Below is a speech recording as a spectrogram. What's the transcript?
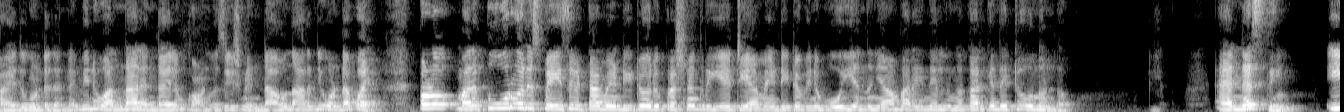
ആയതുകൊണ്ട് തന്നെ. വിനു വന്നാൽ എന്തായാലും കോൺവെർസേഷൻ ഉണ്ടാവും എന്ന് അറിഞ്ഞുകൊണ്ടാണ് പോയത് അപ്പോൾ മനഃപൂർവം ഒരു സ്പേസ് കിട്ടാൻ വേണ്ടിയിട്ടോ ഒരു പ്രശ്നം ക്രിയേറ്റ് ചെയ്യാൻ വേണ്ടിയിട്ടോ വിനു പോയി എന്ന് ഞാൻ പറയുന്നതിൽ നിങ്ങൾക്ക് ആർക്കും തെറ്റ് തോന്നുന്നുണ്ടോ? ഇല്ല. ആൻഡ് നെക്സ്റ്റ് തിങ് ഈ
